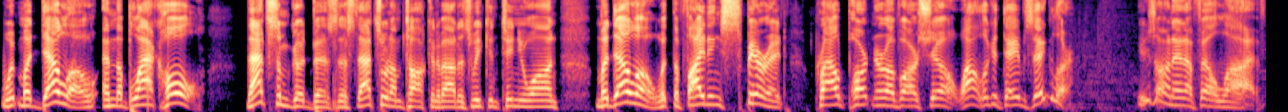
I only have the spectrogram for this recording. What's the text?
with Modelo and the Black Hole. That's some good business. That's what I'm talking about as we continue on. Modelo with the fighting spirit, proud partner of our show. Wow, look at Dave Ziegler. He's on NFL Live.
